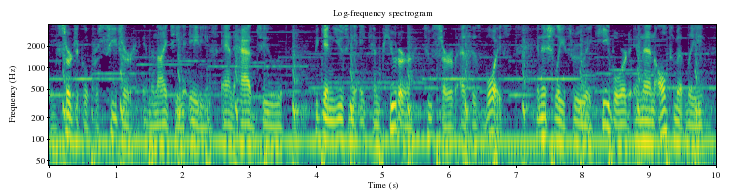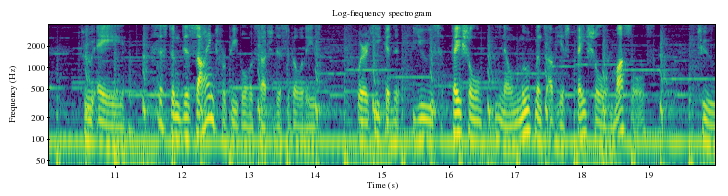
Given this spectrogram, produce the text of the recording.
a surgical procedure in the 1980s and had to begin using a computer to serve as his voice, initially through a keyboard and then ultimately through a system designed for people with such disabilities where he could use facial, you know, movements of his facial muscles to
